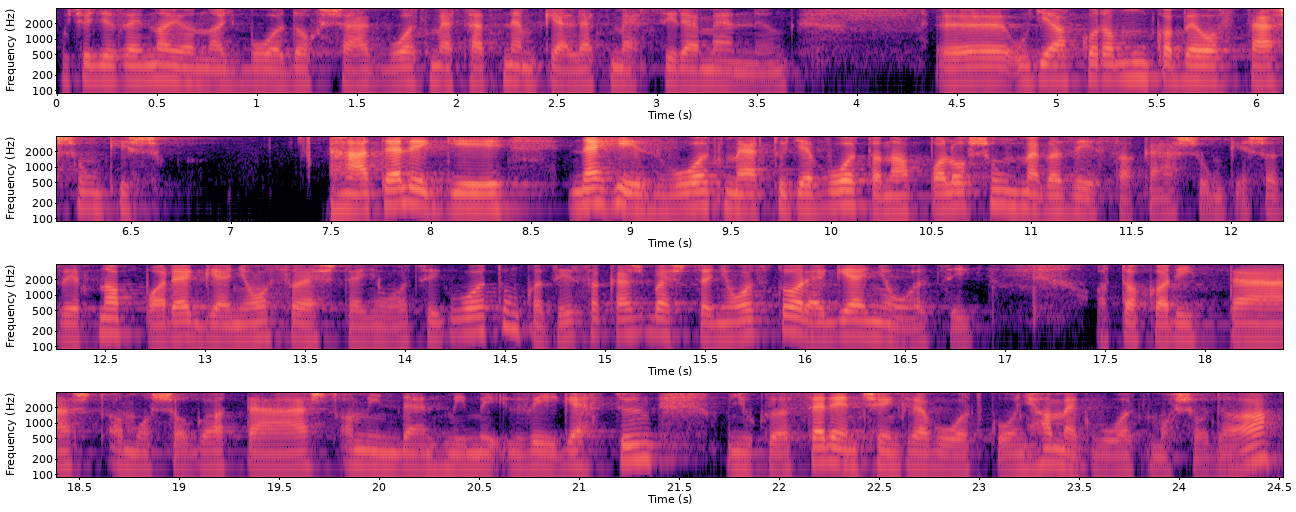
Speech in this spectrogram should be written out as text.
Úgyhogy ez egy nagyon nagy boldogság volt, mert hát nem kellett messzire mennünk. Ugye akkor a munkabeosztásunk is Hát eléggé nehéz volt, mert ugye volt a nappalosunk, meg az éjszakásunk, és azért nappal reggel 8 este 8-ig voltunk, az éjszakásban este 8-tól reggel 8-ig a takarítást, a mosogatást, a mindent mi végeztünk. Mondjuk a szerencsénkre volt konyha, meg volt mosoda,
